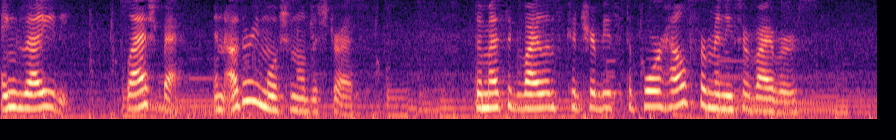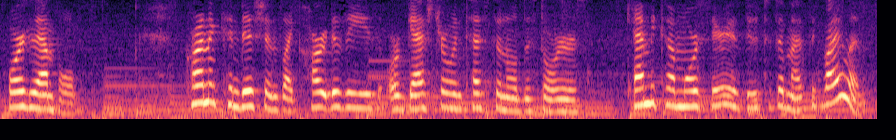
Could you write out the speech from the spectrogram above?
anxiety, flashbacks, and other emotional distress. Domestic violence contributes to poor health for many survivors. For example, Chronic conditions like heart disease or gastrointestinal disorders can become more serious due to domestic violence.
